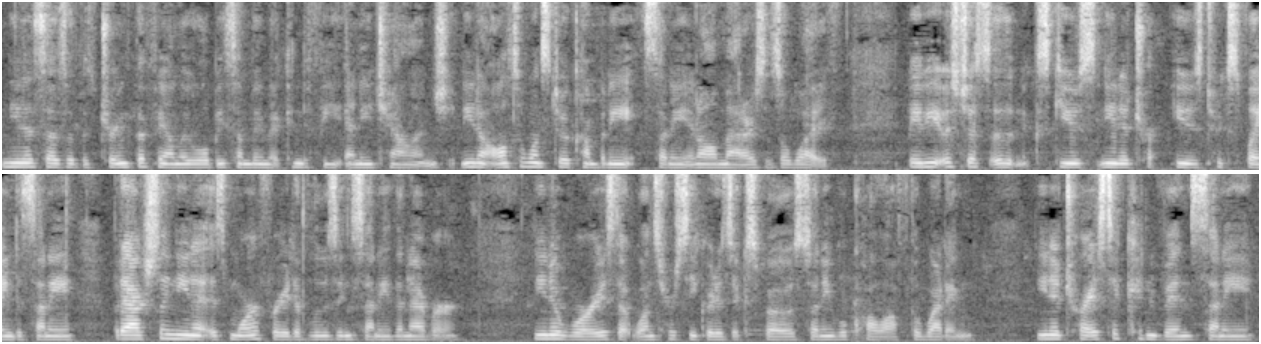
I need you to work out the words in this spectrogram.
Nina says that the strength of family will be something that can defeat any challenge. Nina also wants to accompany Sonny in all matters as a wife. Maybe it was just an excuse Nina tr- used to explain to Sonny, but actually Nina is more afraid of losing Sonny than ever. Nina worries that once her secret is exposed, Sonny will call off the wedding. Nina tries to convince Sonny,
